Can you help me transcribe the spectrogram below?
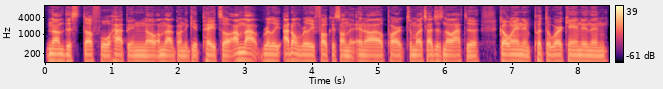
none of this stuff will happen. No, I'm not going to get paid. So I'm not really, I don't really focus on the NIL part too much. I just know I have to go in and put the work in and then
